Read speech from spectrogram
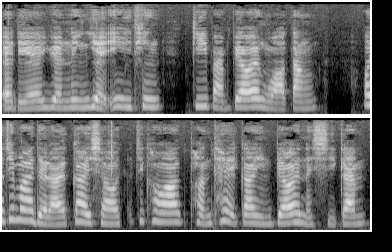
会伫园林演艺厅举办表演活动。我今摆就来介绍这块团体甲因表演的时间。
